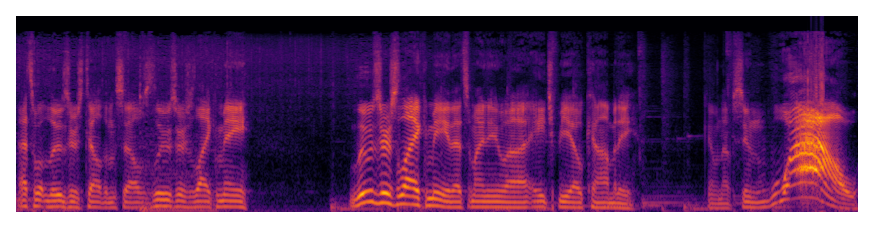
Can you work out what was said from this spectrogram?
That's what losers tell themselves. Losers like me. Losers like me. That's my new uh, HBO comedy. Coming up soon. Wow!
